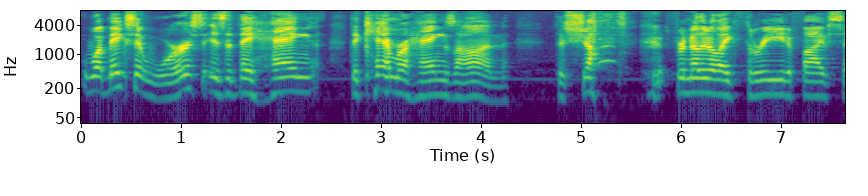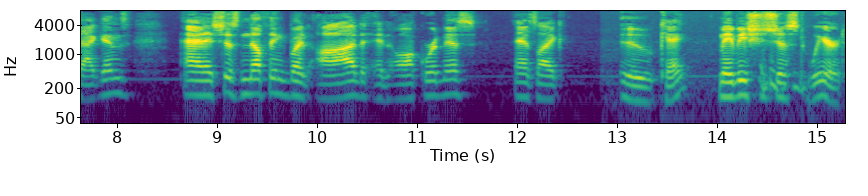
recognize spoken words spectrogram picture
what makes it worse is that they hang the camera hangs on the shot for another like three to five seconds, and it's just nothing but odd and awkwardness. And it's like, okay, maybe she's just weird,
